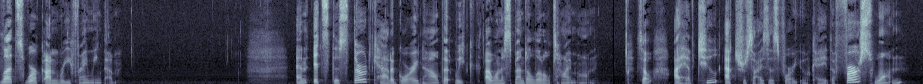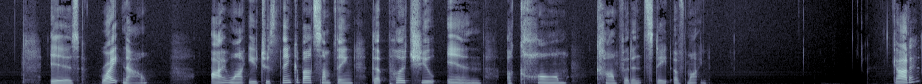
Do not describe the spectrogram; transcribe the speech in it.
let's work on reframing them. And it's this third category now that we I want to spend a little time on. So, I have two exercises for you, okay? The first one is right now I want you to think about something that puts you in a calm confident state of mind. Got it?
